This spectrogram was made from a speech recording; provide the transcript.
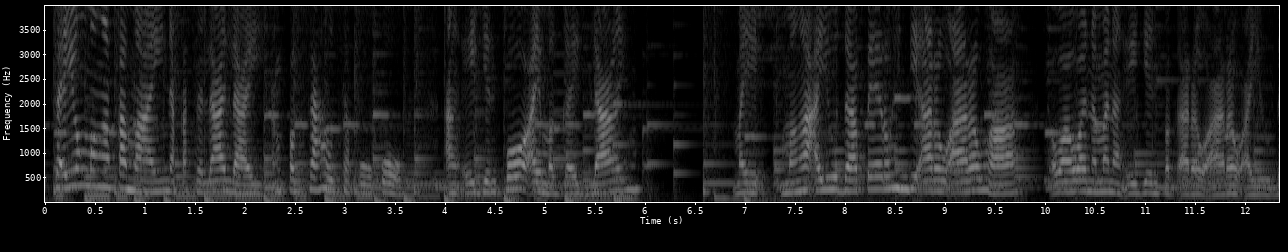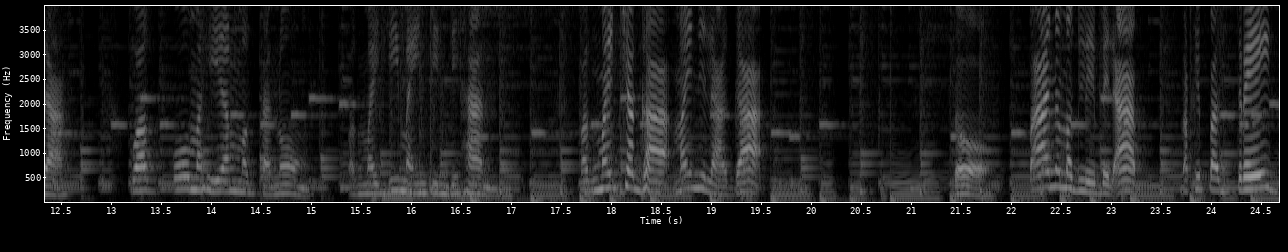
Sa iyong mga kamay nakasalalay ang pagsahod sa pupo. Ang agent po ay mag-guideline. May mga ayuda pero hindi araw-araw ha. Kawawa naman ang agent pag araw-araw ayuda. Huwag po mahiyang magtanong pag may di maintindihan. Pag may tiyaga, may nilaga. So, paano mag-level up? Makipag-trade.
